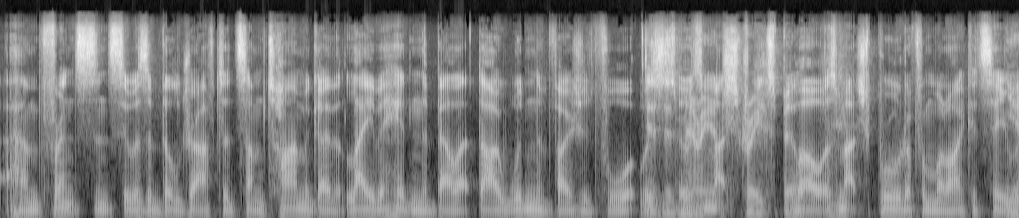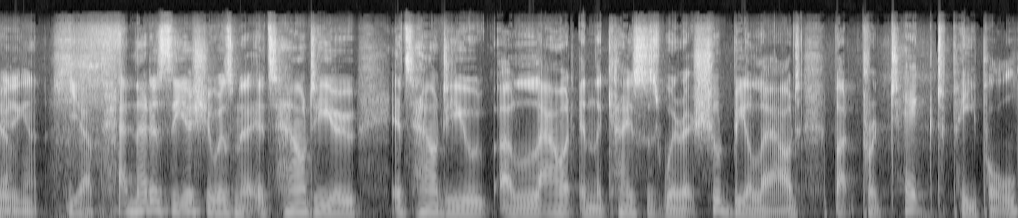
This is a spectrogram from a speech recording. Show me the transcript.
Um, for instance, there was a bill drafted some time ago that Labor had in the ballot that I wouldn't have voted for. It was, this is much, Street's bill. Well, it was much broader from what I could see yeah. reading it. Yeah, and that is the issue, isn't it? It's how do you it's how do you allow it in the cases where it should be allowed, but protect people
